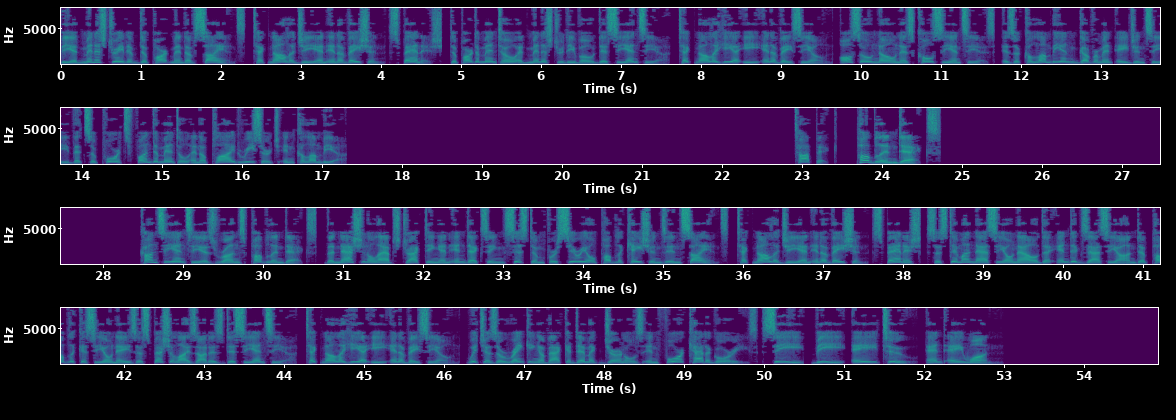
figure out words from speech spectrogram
The Administrative Department of Science, Technology and Innovation Spanish, Departamento Administrativo de Ciencia, Tecnología y Innovación, also known as Colciencias, is a Colombian government agency that supports fundamental and applied research in Colombia. Publindex Colciencias runs Publindex, the national abstracting and indexing system for serial publications in science, technology and innovation Spanish, Sistema Nacional de Indexación de Publicaciones Especializadas de Ciencia, Tecnología y Innovación, which is a ranking of academic journals in four categories C, B, A2, and A1.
